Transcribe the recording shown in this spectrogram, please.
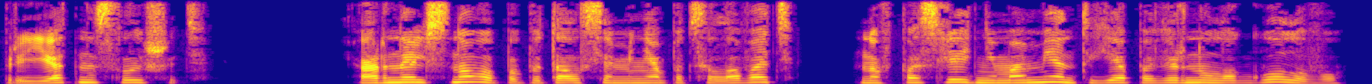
«Приятно слышать». Арнель снова попытался меня поцеловать, но в последний момент я повернула голову,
